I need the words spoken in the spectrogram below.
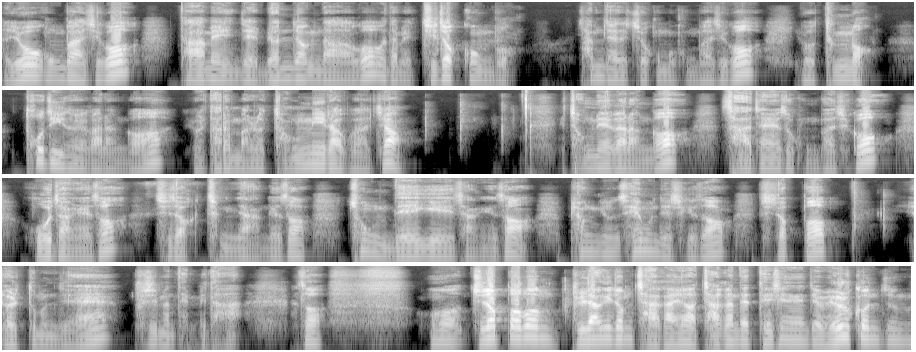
자, 요거 공부하시고, 다음에 이제 면적 나오고, 그 다음에 지적 공부, 3자에서 지적 공부 공부하시고, 요 등록, 토지 이동에 관한 거, 이걸 다른 말로 정리라고 하죠. 정리에 관한 거 4장에서 공부하시고 5장에서 지적 측량 그래서 총 4개의 장에서 평균 3문제씩에서 지적법 12문제 푸시면 됩니다. 그래서 어, 지적법은 분량이 좀 작아요. 작은데 대신에 이제 외울 건 좀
